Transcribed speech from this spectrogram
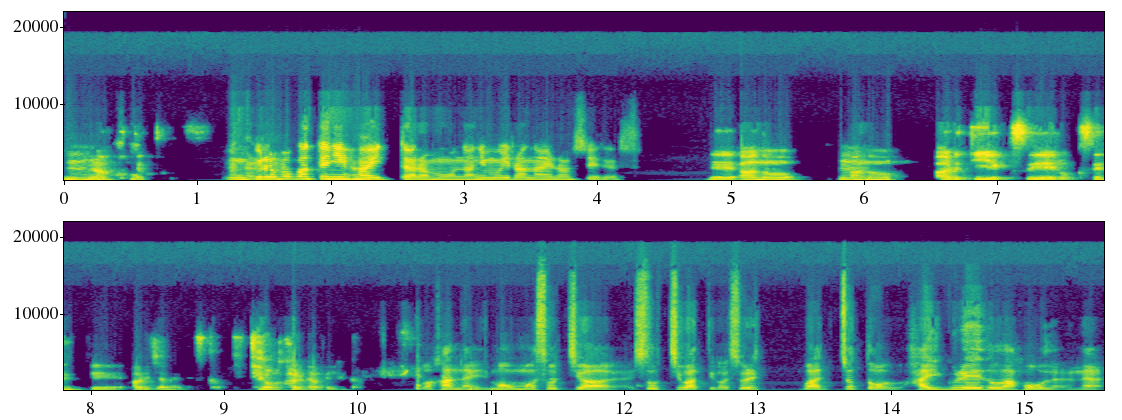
うんグラボってことです。うんグラボが手に入ったらもう何もいらないらしいです。で、あの、うんあの、RTX-A6000 ってあるじゃないですか。って言ってわかる方いるか。わかんない。もうもうそっちはそっちはっていうかそれはちょっとハイグレードな方だよね。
